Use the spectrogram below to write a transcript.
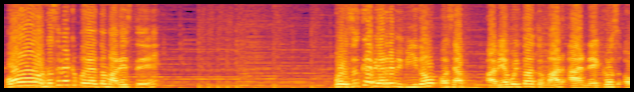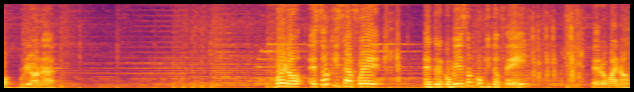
¡Oh! No sabía que podía tomar este, ¿eh? Por eso es que había revivido, o sea, había vuelto a tomar a Necros of Briona. Bueno, esto quizá fue, entre comillas, un poquito fail. Pero bueno.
